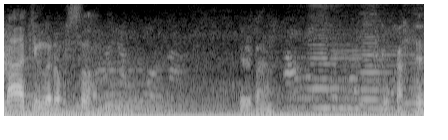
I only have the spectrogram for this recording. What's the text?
나아진 건 없어. 일반 똑같아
